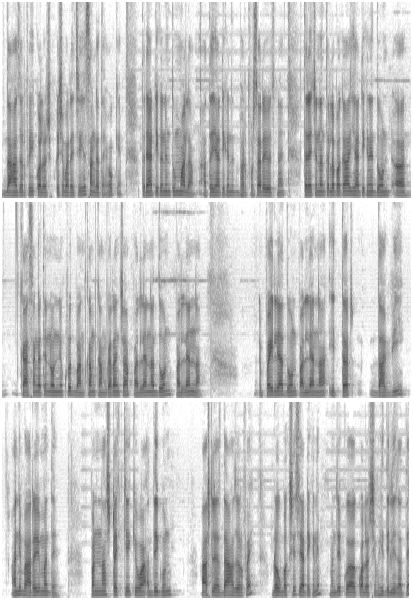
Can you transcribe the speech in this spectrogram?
दहा हजार रुपये स्कॉलरशिप कशी भरायची हे सांगत आहे. ओके. तर या ठिकाणी तुम्हाला आता या ठिकाणी भरपूर साऱ्या योजना आहे तर याच्यानंतरला बघा या ठिकाणी दोन काय सांगत आहे नोंदणीकृत बांधकाम कामगारांच्या पाल्यांना दोन पाल्यांना पहिल्या दोन पाल्यांना इतर दहावी आणि बारावीमध्ये पन्नास टक्के किंवा अधिक गुण असल्यास दहा हजार रुपये रोख बक्षीस या ठिकाणी म्हणजे स्कॉलरशिप ही दिली जाते.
